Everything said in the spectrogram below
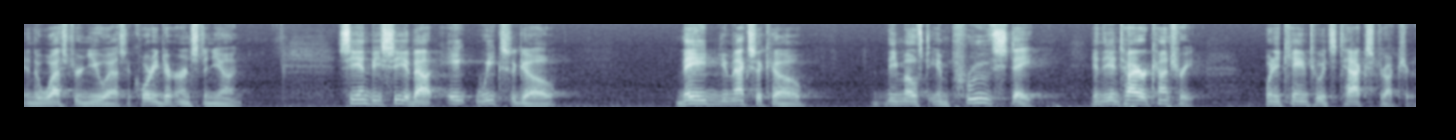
in the western U.S., according to Ernst & Young. CNBC about eight weeks ago made New Mexico the most improved state in the entire country when it came to its tax structure.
